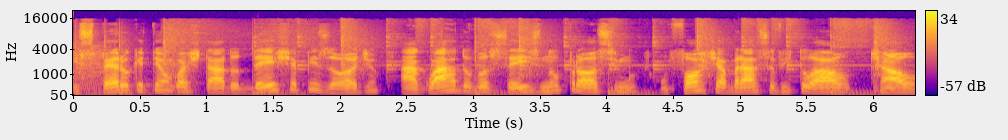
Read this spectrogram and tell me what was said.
Espero que tenham gostado deste episódio. Aguardo vocês no próximo. Um forte abraço virtual. Tchau.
